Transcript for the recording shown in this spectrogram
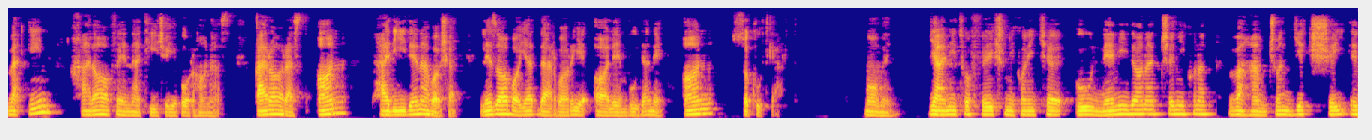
و این خلاف نتیجه برهان است. قرار است آن پدیده نباشد. لذا باید درباره عالم بودن آن سکوت کرد. مؤمن. یعنی تو فکر می‌کنی که او نمی‌داند چه می‌کند و همچون یک شیء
